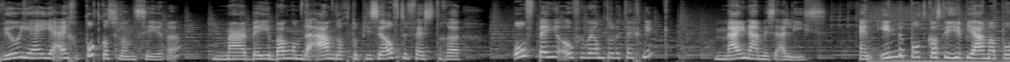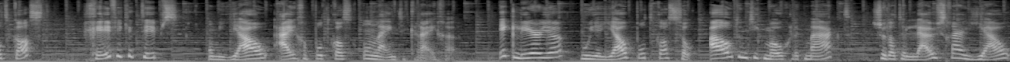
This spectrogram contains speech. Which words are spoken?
Wil jij je eigen podcast lanceren, maar ben je bang om de aandacht op jezelf te vestigen of ben je overweldigd door de techniek? Mijn naam is Alice en in de Podcast Pyjama podcast geef ik je tips om jouw eigen podcast online te krijgen. Ik leer je hoe je jouw podcast zo authentiek mogelijk maakt, zodat de luisteraar jou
